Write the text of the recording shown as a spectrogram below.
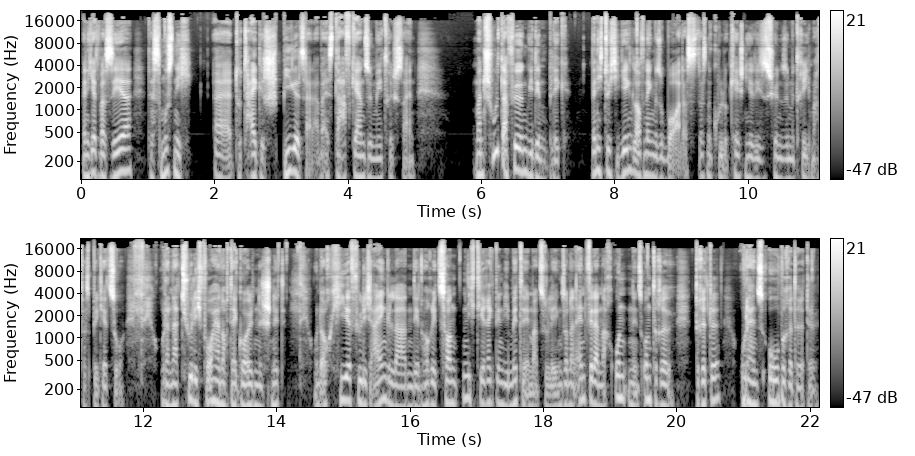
Wenn ich etwas sehe, das muss nicht äh, total gespiegelt sein, aber es darf gern symmetrisch sein. Man schult dafür irgendwie den Blick wenn ich durch die Gegend laufe und denke mir so, boah, das, das ist eine coole Location hier, diese schöne Symmetrie, ich mache das Bild jetzt so. Oder natürlich vorher noch der goldene Schnitt. Und auch hier fühle ich eingeladen, den Horizont nicht direkt in die Mitte immer zu legen, sondern entweder nach unten ins untere Drittel oder ins obere Drittel.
